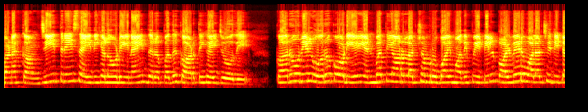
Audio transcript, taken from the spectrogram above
வணக்கம். ஜி த்ரீ செய்திகளோடு இணைந்திருப்பது கார்த்திகை ஜோதி. கரூரில் ஒரு கோடியே எண்பத்தி ஆறு லட்சம் ரூபாய் மதிப்பீட்டில் பல்வேறு வளர்ச்சி திட்ட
